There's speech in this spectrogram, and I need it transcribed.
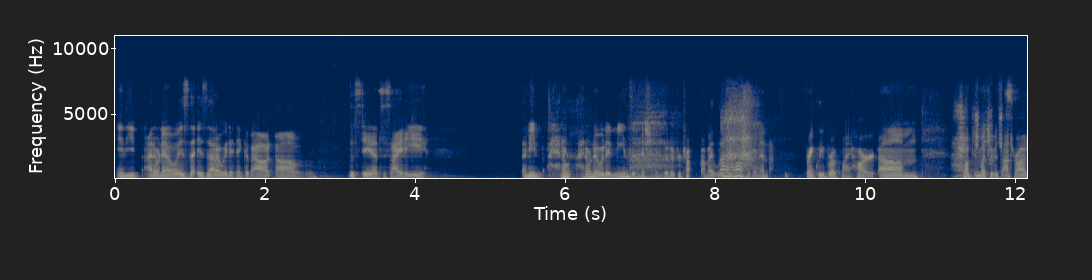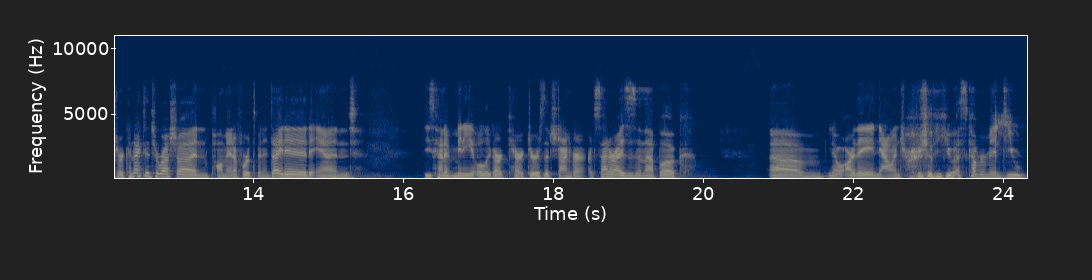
in the, I don't know, is that, is that a way to think about um, the state and society I mean, I don't I don't know what it means that Michigan voted for Trump. I live in Michigan, and that's frankly broke my heart. Um, Trump and much of his entourage are connected to Russia, and Paul Manafort's been indicted, and these kind of mini oligarch characters that Shteyngart satirizes in that book. Um, you know, are they now in charge of the U.S. government? Do you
